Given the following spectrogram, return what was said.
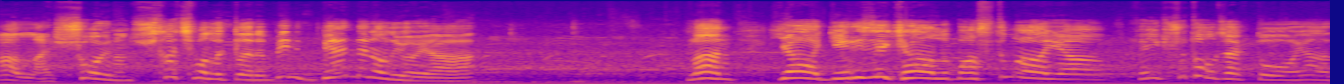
Vallahi şu oyunun şu saçmalıkları beni benden alıyor ya. Lan ya gerizekalı bastım ha ya. Fake şut olacaktı o ya.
